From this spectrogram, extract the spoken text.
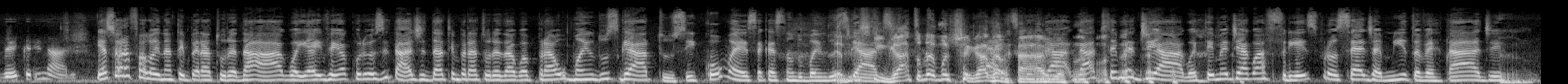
veterinários. E a senhora falou aí na temperatura da água, e aí veio a curiosidade da temperatura da água para o banho dos gatos. E como é essa questão do banho dos é, gatos? Que gato não é muito chegado é, na água. Gato tem medo de água, tem medo de água fria. Isso procede, é mito, é verdade? É.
